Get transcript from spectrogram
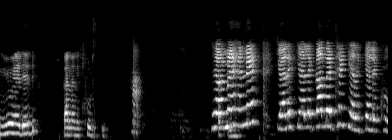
ન્યૂ એડેડ કાનાની ખુરશી હા ને અમે હેને ક્યારેક ક્યારેક આ બેઠે ક્યારેક ક્યારેક હું આ શીખીને ક્યારે બેઠું બેઠવા જ ન દે એટલે નહીં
